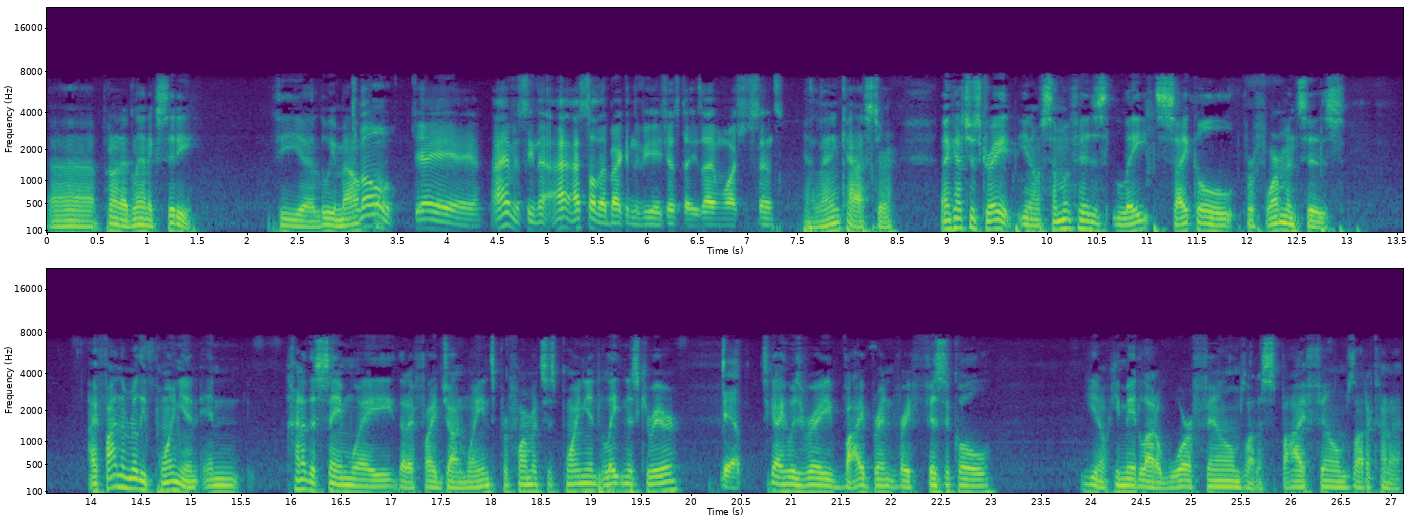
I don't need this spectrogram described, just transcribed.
uh, put on Atlantic City, the uh, Louis Malle. Oh, yeah, yeah, yeah, yeah. I haven't seen that. I, I saw that back in the VHS days. I haven't watched it since. Yeah, Lancaster. Lancaster's great. You know, some of his late cycle performances, I find them really poignant in kind of the same way that I find John Wayne's performances poignant late in his career. Yeah. It's a guy who was very vibrant, very physical. You know, he made a lot of war films, a lot of spy films, a lot of kind of.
